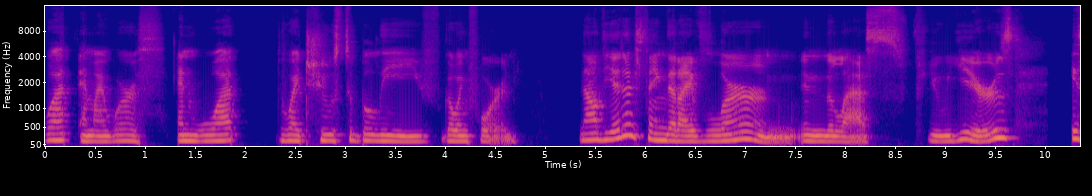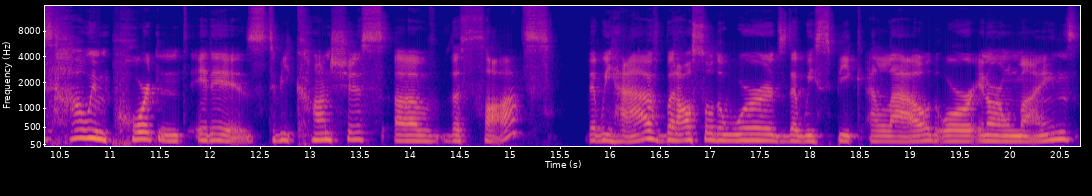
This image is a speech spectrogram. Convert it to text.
What am I worth? And what do I choose to believe going forward? Now, the other thing that I've learned in the last few years is how important it is to be conscious of the thoughts that we have, but also the words that we speak aloud or in our own minds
